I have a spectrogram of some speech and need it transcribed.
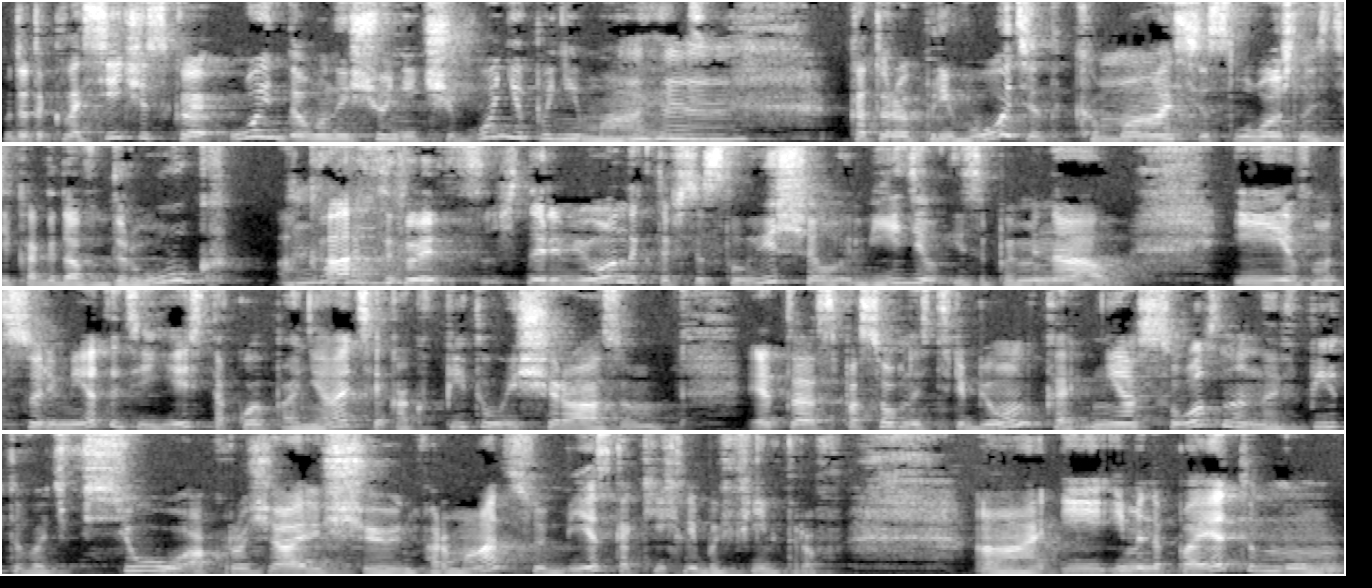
Вот это классическое, ой, да он еще ничего не понимает. Угу которая приводит к массе сложностей, когда вдруг Оказывается, что ребенок-то все слышал, видел и запоминал. И в Монтессори методе есть такое понятие, как впитывающий разум. Это способность ребенка неосознанно впитывать всю окружающую информацию без каких-либо фильтров. А, и именно поэтому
